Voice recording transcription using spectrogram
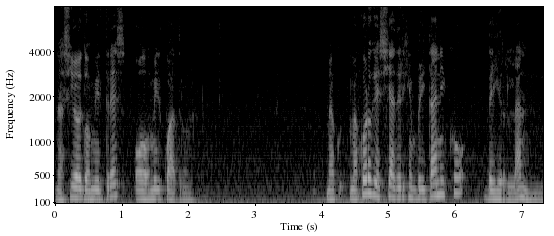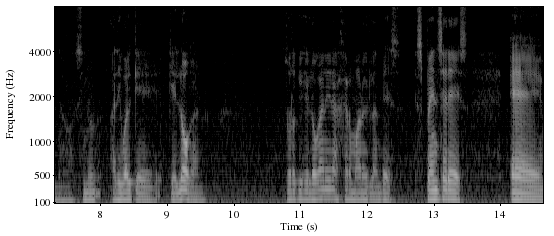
nacido en 2003 o 2004. Me, me, acuerdo que decía de origen británico de Irlanda, sino, al igual que, que Logan. Solo que Logan era germano-irlandés. Spencer es eh,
